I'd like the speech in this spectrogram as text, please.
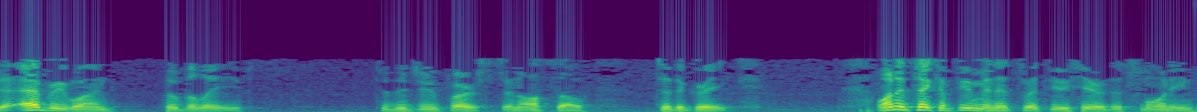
to everyone who believes to the Jew first and also to the Greek. I want to take a few minutes with you here this morning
